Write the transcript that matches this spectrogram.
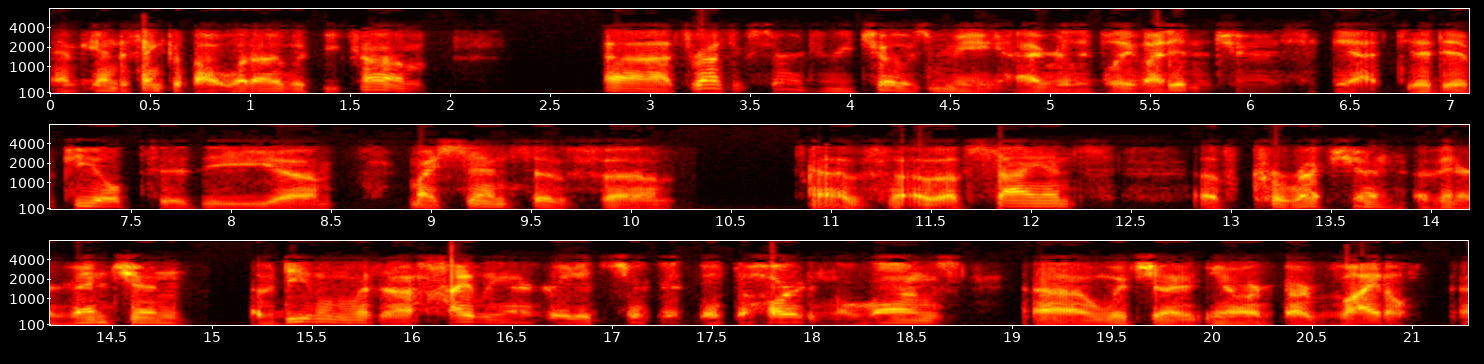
and began to think about what I would become, uh, thoracic surgery chose me. I really believe I didn't choose it. It appealed to the um, my sense of, uh, of of science, of correction, of intervention, of dealing with a highly integrated circuit, both the heart and the lungs, uh, which uh, you know are, are vital uh,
